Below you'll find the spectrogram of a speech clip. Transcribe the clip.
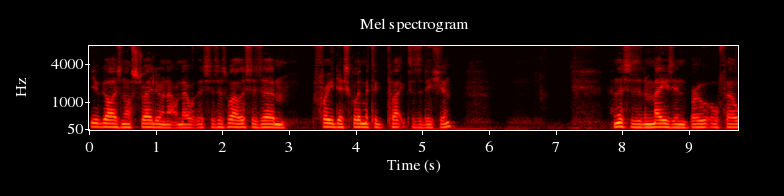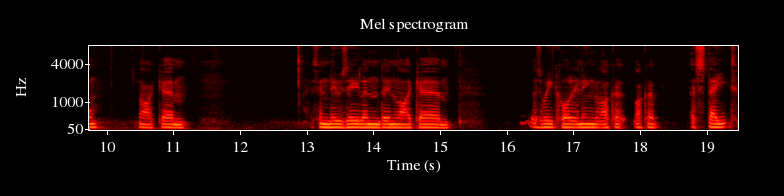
You guys in Australia and that will know what this is as well. This is um free disc limited collector's edition. And this is an amazing brutal film. Like um it's in New Zealand in like um as we call it in England like a like a estate.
